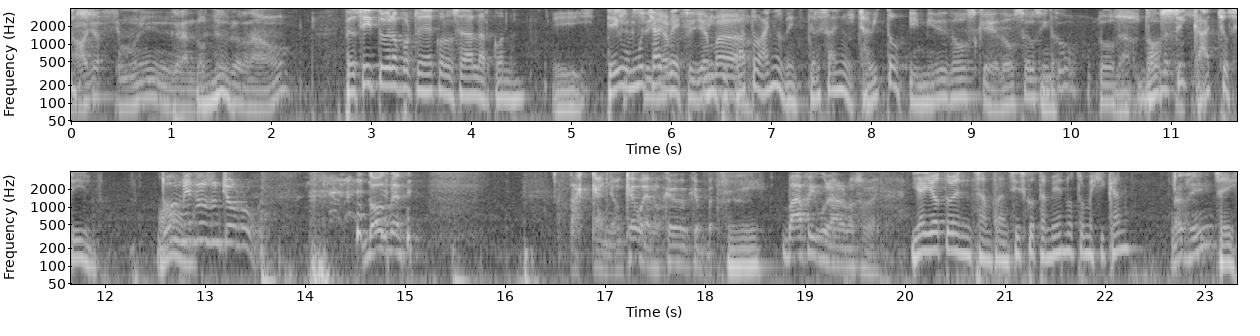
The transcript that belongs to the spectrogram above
No, ya sí, muy grandotes, ¿verdad? Pero sí, tuve la oportunidad de conocer a Alarcón. Y te digo, Se- se mucha, llama- ve- se llama- 24 años, 23 años, chavito. ¿Y mide dos qué? ¿205? Dos, dos, Dos sí, cacho, sí. Dos No, metros es un chorro, güey. Dos metros. Está cañón, qué bueno. Qué, qué- Sí. Va a figurar, vas a ver. Y hay otro en San Francisco también, otro mexicano. ¿Ah, sí? Sí.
